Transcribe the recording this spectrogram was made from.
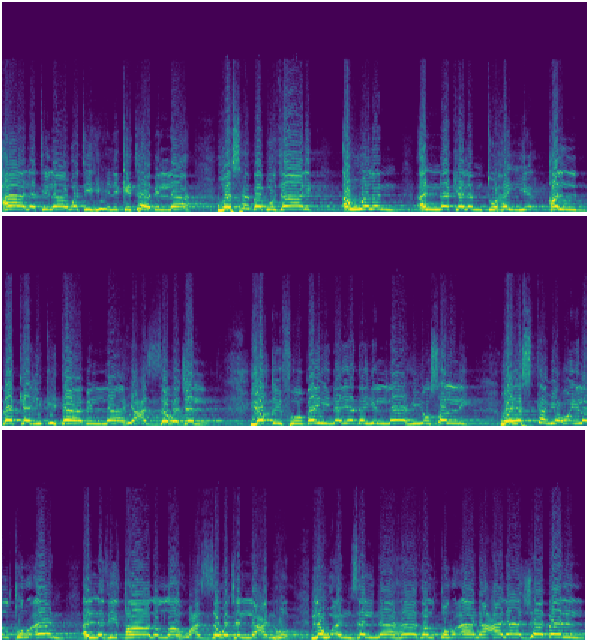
حال تلاوته لكتاب الله. وسبب ذلك أولا أنك لم تهيئ قلبك لكتاب الله عز وجل. يقف بين يدي الله يصلي. ويستمع إلى القرآن الذي قال الله عز وجل عنه لو أنزلنا هذا القرآن على جبل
